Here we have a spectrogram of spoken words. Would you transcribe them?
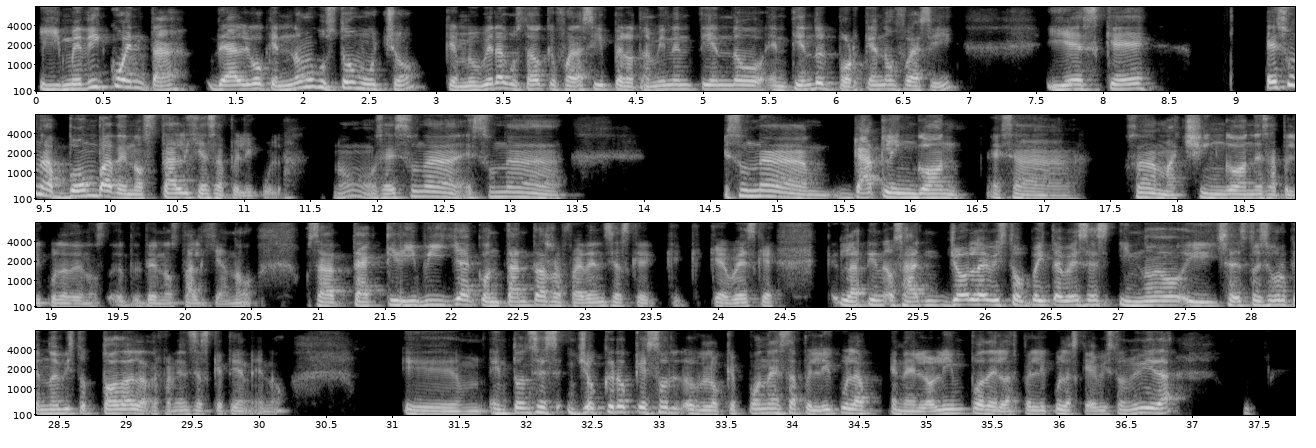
y me di cuenta de algo que no me gustó mucho, que me hubiera gustado que fuera así, pero también entiendo, entiendo el por qué no fue así. Y es que es una bomba de nostalgia esa película, ¿no? O sea, es una, es una, es una Gatling gun esa, es una machingón esa película de, de, nostalgia, ¿no? O sea, te acribilla con tantas referencias que, que, ves que la tiene, o sea, yo la he visto 20 veces y no, y estoy seguro que no he visto todas las referencias que tiene, ¿no? Eh, entonces, yo creo que eso es lo que pone a esta película en el Olimpo de las películas que he visto en mi vida.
